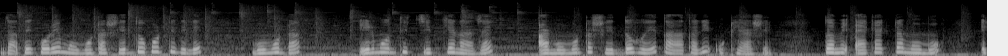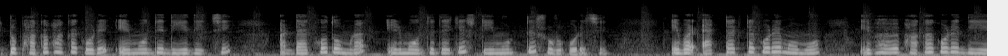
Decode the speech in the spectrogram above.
যাতে করে মোমোটা সেদ্ধ করতে দিলে মোমোটা এর মধ্যে চিপকে না যায় আর মোমোটা সেদ্ধ হয়ে তাড়াতাড়ি উঠে আসে। তো আমি এক একটা মোমো একটু ফাঁকা ফাঁকা করে এর মধ্যে দিয়ে দিচ্ছি। আর দেখো তোমরা, এর মধ্যে থেকে স্টিম উঠতে শুরু করেছে। এবার একটা একটা করে মোমো এভাবে ফাঁকা করে দিয়ে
